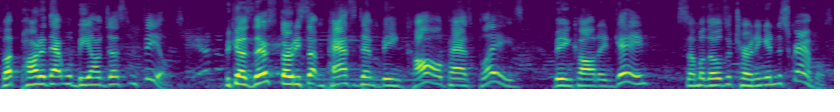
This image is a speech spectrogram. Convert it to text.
but part of that will be on Justin Fields because there's 30 something pass attempts being called, pass plays being called in game. Some of those are turning into scrambles,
